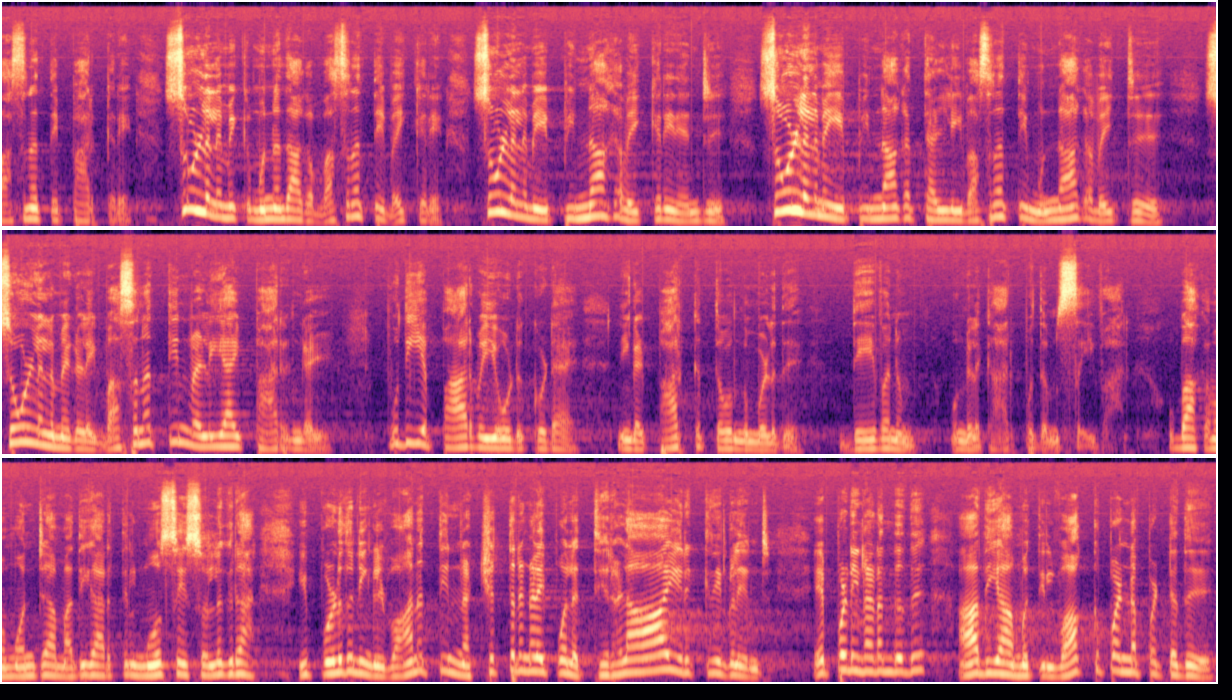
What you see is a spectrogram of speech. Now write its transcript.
வசனத்தை பார்க்கிறேன். சூழ்நிலைமைக்கு முன்னதாக வசனத்தை வைக்கிறேன். சூழ்நிலைமையை பின்னாக வைக்கிறேன் என்று சூழ்நிலைமையை பின்னாக தள்ளி வசனத்தை முன்னாக வைத்து சூழ்நிலைமைகளை வசனத்தின் வழியாய் பாருங்கள். புதிய பார்வையோடு கூட நீங்கள் பார்க்க துவங்கும் பொழுது தேவனும் உங்களுக்கு அற்புதம் செய்வார். உபாகமம் ஒன்றாம் அதிகாரத்தில் மோசே சொல்லுகிறார் இப்பொழுது நீங்கள் வானத்தின் நட்சத்திரங்களைப் போல திரளாய் இருக்கிறீர்கள் என்று. எப்படி நடந்தது? ஆதியாமத்தில் வாக்கு பண்ணப்பட்டது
